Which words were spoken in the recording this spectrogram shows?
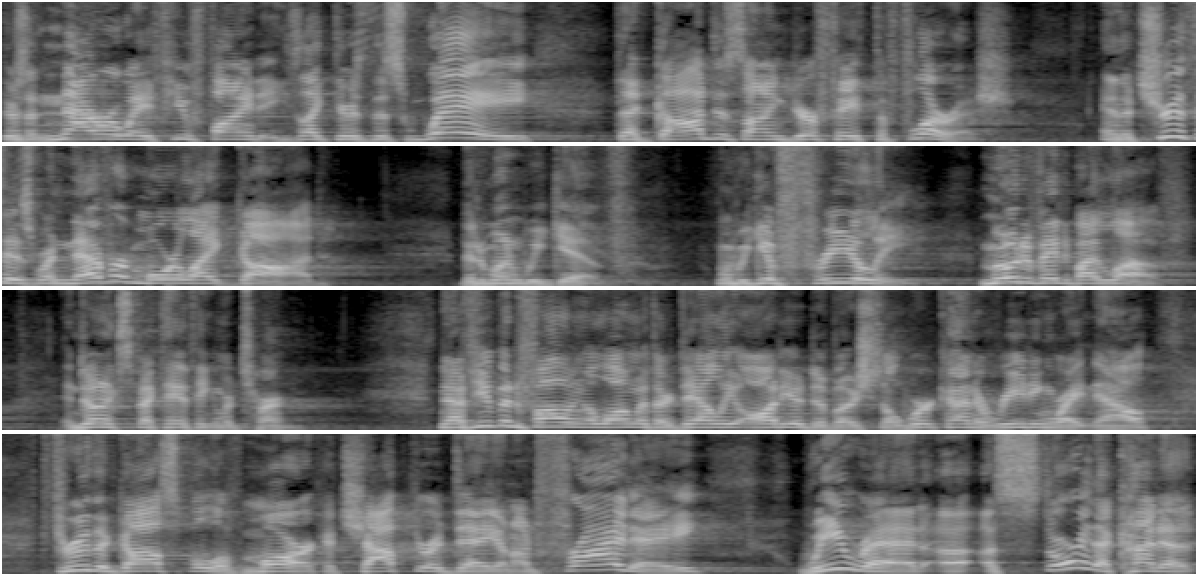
there's a narrow way if you find it. He's like, there's this way that God designed your faith to flourish. And the truth is, we're never more like God than when we give, when we give freely, motivated by love, and don't expect anything in return. Now, if you've been following along with our daily audio devotional, we're kind of reading right now through the Gospel of Mark, a chapter a day. And on Friday, we read a, a story that kind of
